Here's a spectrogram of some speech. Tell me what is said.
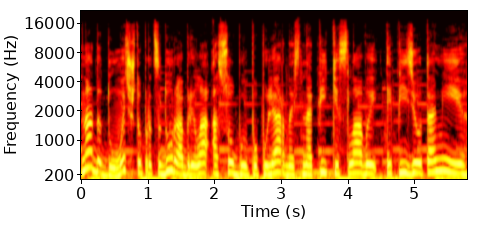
Надо думать, что процедура обрела особую популярность на пике славы эпизиотомии пандемии,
